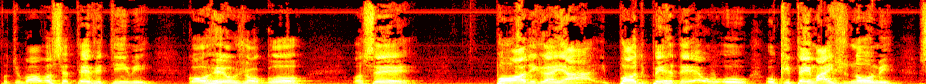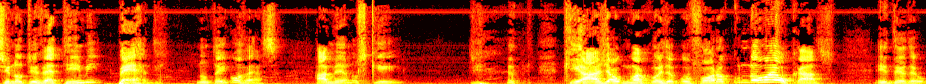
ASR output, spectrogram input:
Futebol você teve time, correu, jogou, você pode ganhar e pode perder. O, o, o que tem mais nome, se não tiver time, perde. Não tem conversa. A menos que que haja alguma coisa por fora, não é o caso. Entendeu?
